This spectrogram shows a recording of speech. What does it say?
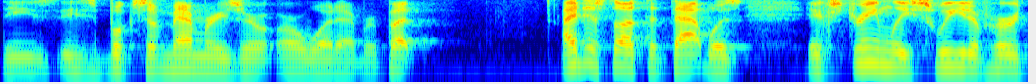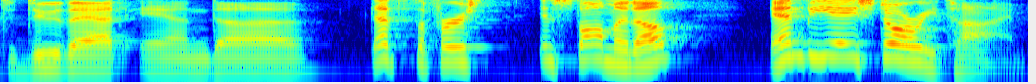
these these books of memories or, or whatever. But I just thought that that was extremely sweet of her to do that, and uh, that's the first installment of NBA Story Time.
